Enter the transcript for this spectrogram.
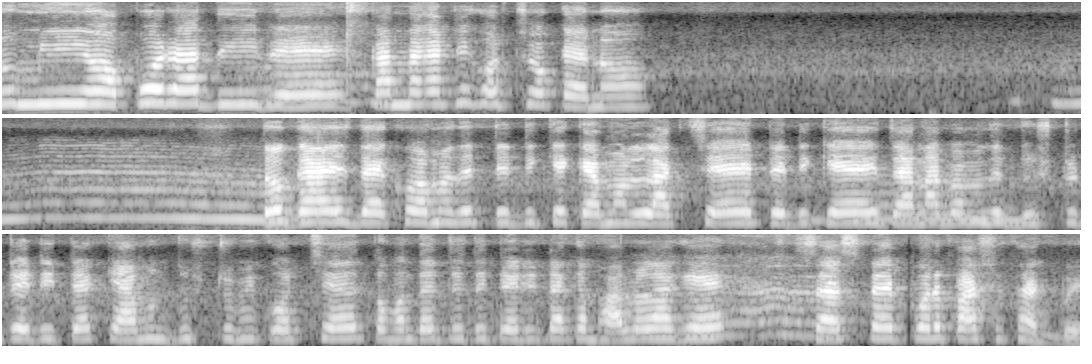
তুমি অপরাধী রে। কান্নাকাটি করছ কেন? তো গাইজ দেখো আমাদের টেডিকে কেমন লাগছে? টেডিকে জানাবে আমাদের দুষ্টু টেডিটা কেমন দুষ্টুমি করছে। তোমাদের যদি টেডিটাকে ভালো লাগে সাবস্ক্রাইব করে পাশে থাকবে।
